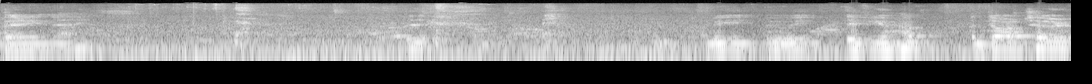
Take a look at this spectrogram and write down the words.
Very nice. This, we, we, if you have a daughter,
